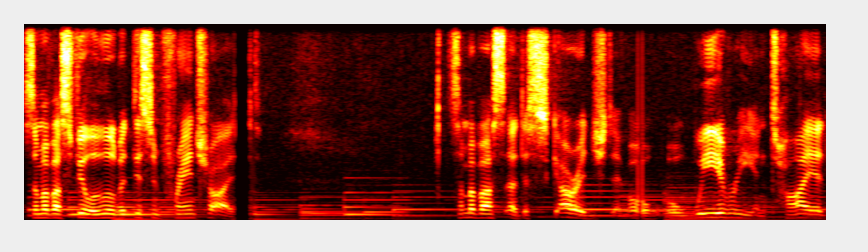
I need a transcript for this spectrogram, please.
Some of us feel a little bit disenfranchised. Some of us are discouraged or, or weary and tired.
